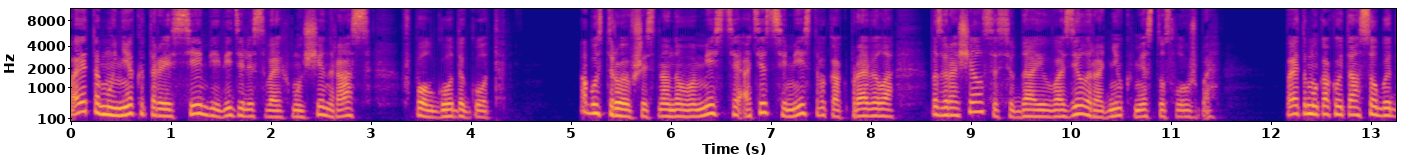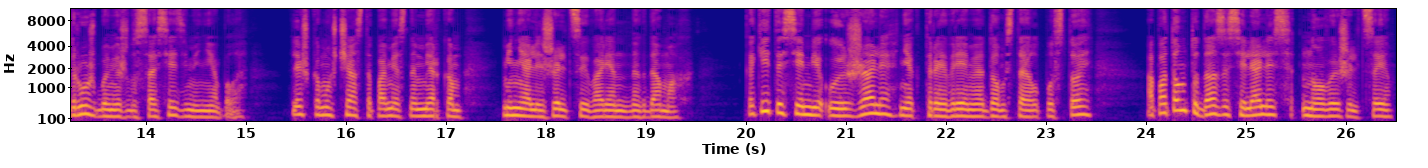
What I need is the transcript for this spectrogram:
Поэтому некоторые семьи видели своих мужчин раз в полгода-год. Обустроившись на новом месте, отец семейства, как правило, возвращался сюда и увозил родню к месту службы. Поэтому какой-то особой дружбы между соседями не было. Слишком уж часто по местным меркам менялись жильцы в арендных домах. Какие-то семьи уезжали, некоторое время дом стоял пустой, а потом туда заселялись новые жильцы,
